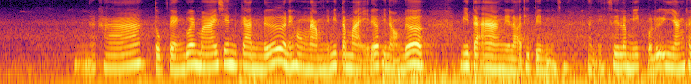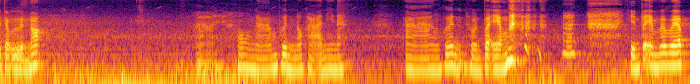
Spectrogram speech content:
ำนะคะ ตกแต่งด้วยไม้เช่นกันเด้อในห้องน้ำนี่มีแตะไหมเด้อพี่น้องเด้อมีแต่อ่างนี่แหละที่เป็น อันนี้เซรามิกบ่หรืออีหยังเขาเจ้าเอิญเนาะห้องน้ำเพิ่นเนาะค่ะ อันนี้นะอ่างเพิ่นเห็นปลาแอม เห็นปลาแอมแวบๆ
